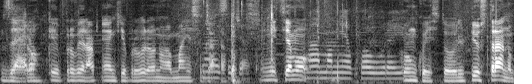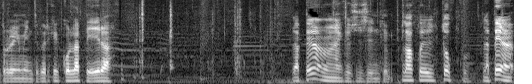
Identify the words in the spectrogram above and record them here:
Zero, Zero. che proverà e anche io proverò, non l'ho mai assaggiata. assaggiata. Iniziamo Mamma mia, ho paura io. con questo, il più strano probabilmente perché con la pera. La pera non è che si sente, da quel tocco. La pera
